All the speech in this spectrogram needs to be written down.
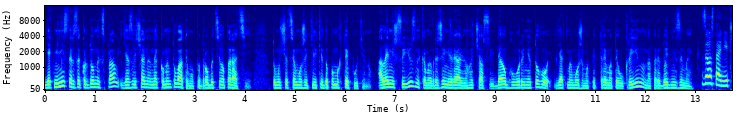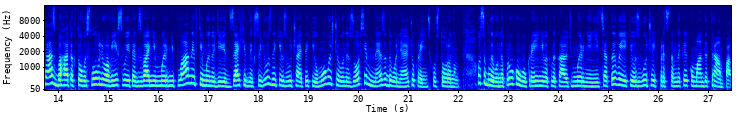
Як міністр закордонних справ, я звичайно не коментуватиму подробиці операції, тому що це може тільки допомогти Путіну. Але між союзниками в режимі реального часу йде обговорення того, як ми можемо підтримати Україну напередодні зими. За останній час багато хто висловлював і свої так звані мирні плани. Втім, іноді від західних союзників звучать такі умови, що вони зовсім не задовольняють українську сторону. Особливу напругу в Україні викликають мирні ініціативи, які озвучують представники команди Трампа.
